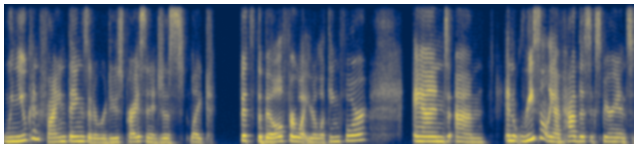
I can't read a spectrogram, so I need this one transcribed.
when you can find things at a reduced price and it just like fits the bill for what you're looking for. And um and recently I've had this experience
